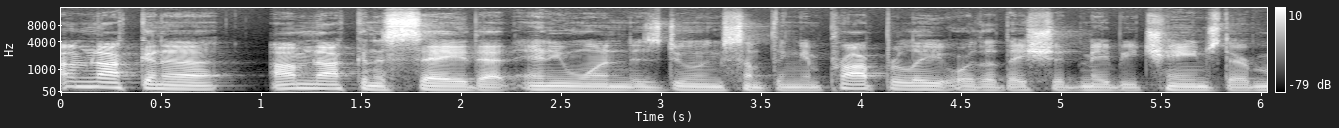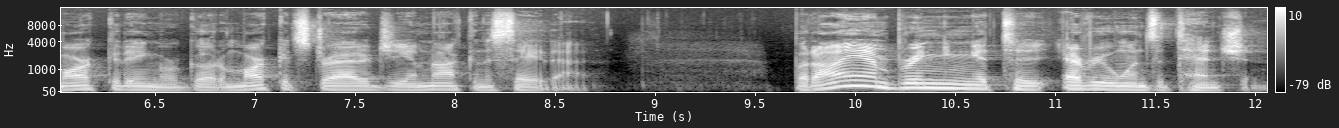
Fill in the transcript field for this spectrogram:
I'm not going to I'm not going to say that anyone is doing something improperly or that they should maybe change their marketing or go to market strategy. I'm not going to say that. But I am bringing it to everyone's attention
